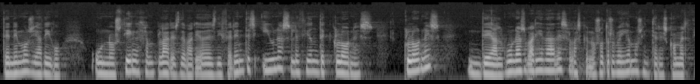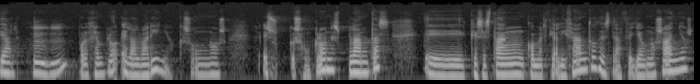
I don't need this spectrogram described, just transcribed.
Tenemos, ya digo, unos 100 ejemplares de variedades diferentes y una selección de clones, clones de algunas variedades a las que nosotros veíamos interés comercial. Por ejemplo, el albariño, que son unos son clones, plantas eh, que se están comercializando desde hace ya unos años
